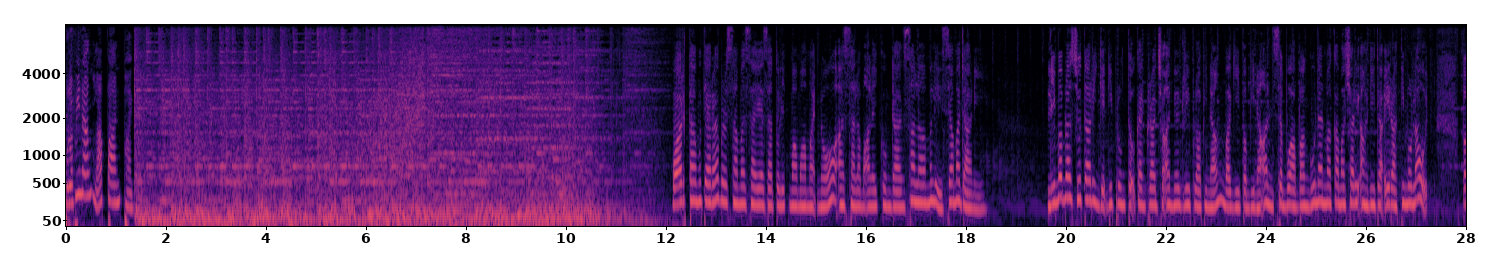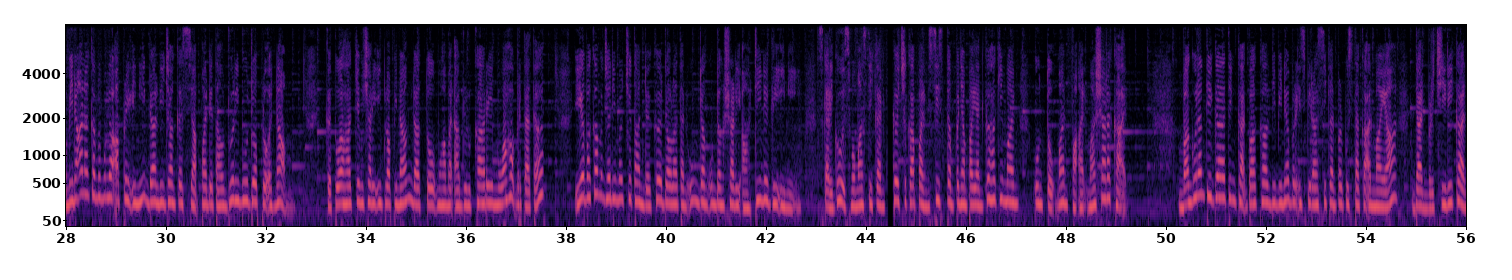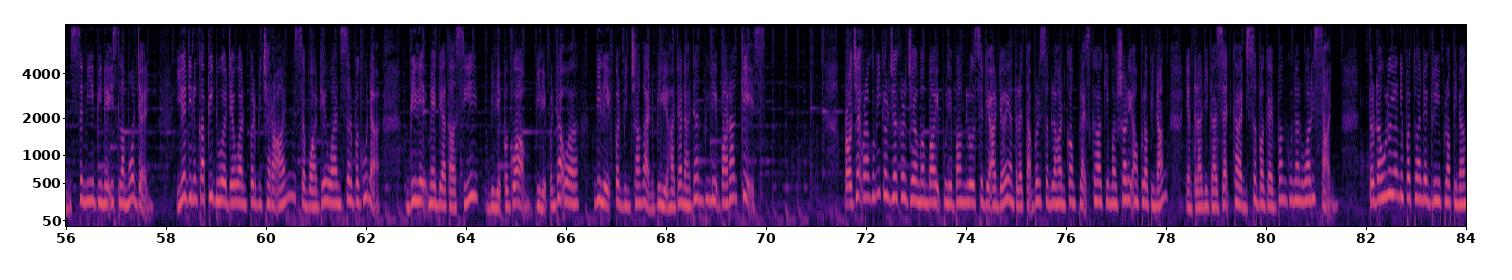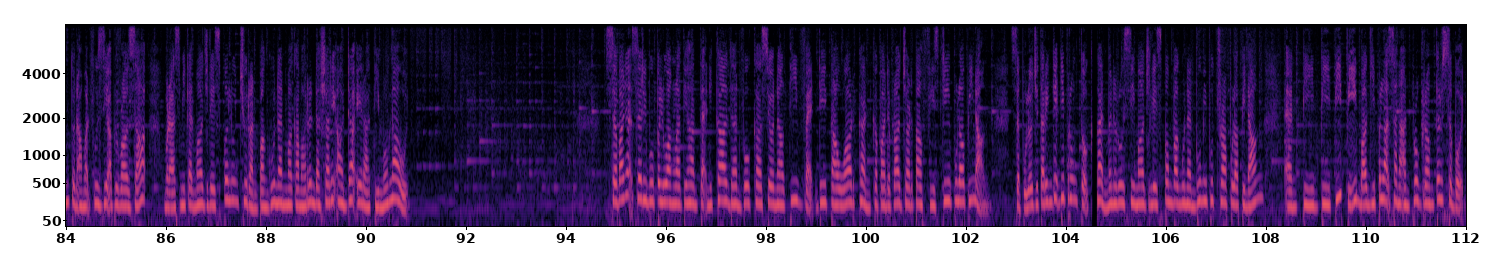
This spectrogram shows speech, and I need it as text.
Pulau Pinang 8 pagi. Warta Mutiara bersama saya Zatul Iqmah Muhammad Noor. Assalamualaikum dan salam Malaysia Madani. 15 juta ringgit diperuntukkan Kerajaan Negeri Pulau Pinang bagi pembinaan sebuah bangunan mahkamah syariah di daerah Timur Laut. Pembinaan akan bermula April ini dan dijangka siap pada tahun 2026. Ketua Hakim Syari'i Pulau Pinang, Datuk Muhammad Abdul Karim Wahab berkata, ia bakal menjadi mercu tanda kedaulatan undang-undang syariah di negeri ini sekaligus memastikan kecekapan sistem penyampaian kehakiman untuk manfaat masyarakat. Bangunan tiga tingkat bakal dibina berinspirasikan perpustakaan maya dan bercirikan seni bina Islam moden. Ia dilengkapi dua dewan perbicaraan, sebuah dewan serbaguna, bilik mediatasi, bilik peguam, bilik pendakwa, bilik perbincangan, bilik hadanah dan bilik barang kes. Projek merangkumi kerja-kerja membaik pulih banglo sedia ada yang terletak bersebelahan Kompleks Kehakiman Syariah Pulau Pinang yang telah digazetkan sebagai bangunan warisan. Terdahulu yang di-Pertuan Negeri Pulau Pinang Tun Ahmad Fuzi Abdul Razak merasmikan majlis peluncuran bangunan Mahkamah Rendah Syariah Daerah Timur Laut. Sebanyak seribu peluang latihan teknikal dan vokasional TVET ditawarkan kepada pelajar tahfiz di Pulau Pinang. 10 juta ringgit diperuntukkan menerusi Majlis Pembangunan Bumi Putra Pulau Pinang MPBPP bagi pelaksanaan program tersebut.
